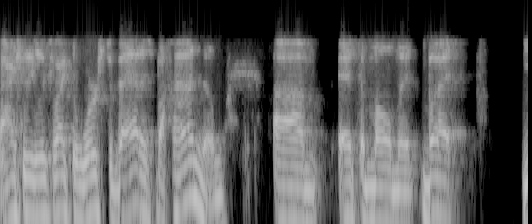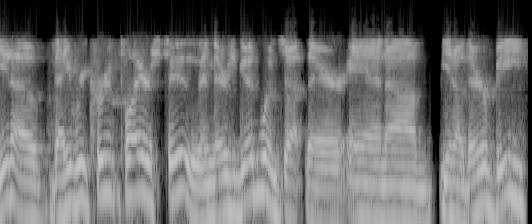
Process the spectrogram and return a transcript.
Actually, it looks like the worst of that is behind them um, at the moment. But you know, they recruit players too, and there's good ones up there. And um, you know, there'll be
